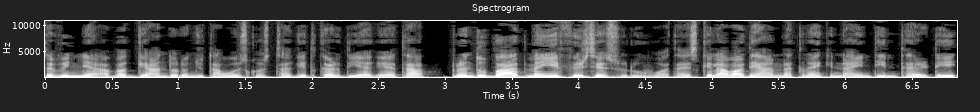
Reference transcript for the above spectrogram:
सविन्या अवज्ञा आंदोलन जो था वो इसको स्थगित कर दिया गया था। परंतु बाद में ये फिर से शुरू हुआ था। इसके अलावा ध्यान रखना है कि 1930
